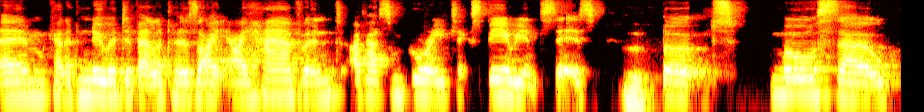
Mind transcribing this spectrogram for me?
um, kind of newer developers. I, I have, and I've had some great experiences, mm. but more so,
